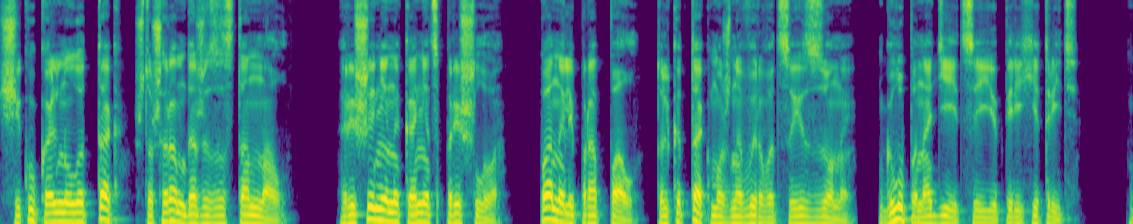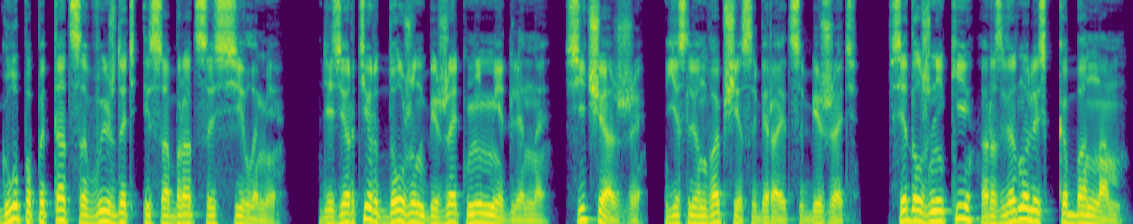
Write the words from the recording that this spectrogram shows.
щеку кольнуло так, что шрам даже застонал. Решение наконец пришло. Панели пропал, только так можно вырваться из зоны. Глупо надеяться ее перехитрить. Глупо пытаться выждать и собраться с силами. Дезертир должен бежать немедленно, сейчас же, если он вообще собирается бежать. Все должники развернулись к кабанам,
